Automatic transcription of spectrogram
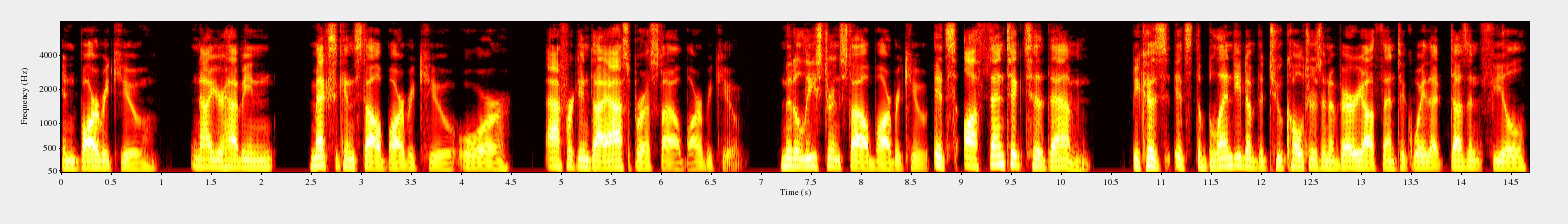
in barbecue. Now you're having Mexican style barbecue or African diaspora style barbecue, Middle Eastern style barbecue. It's authentic to them because it's the blending of the two cultures in a very authentic way that doesn't feel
